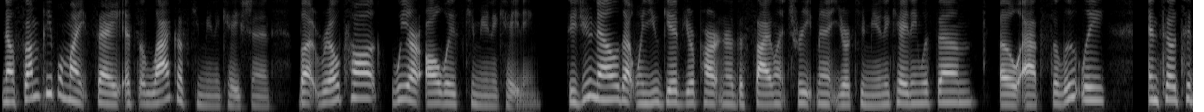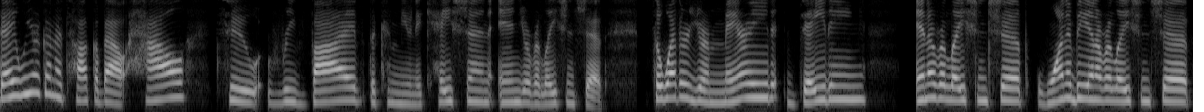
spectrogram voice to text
Now, some people might say it's a lack of communication, but real talk, we are always communicating. Did you know that when you give your partner the silent treatment, you're communicating with them? Oh, absolutely. And so today we are going to talk about how to revive the communication in your relationship. So, whether you're married, dating, in a relationship, want to be in a relationship,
